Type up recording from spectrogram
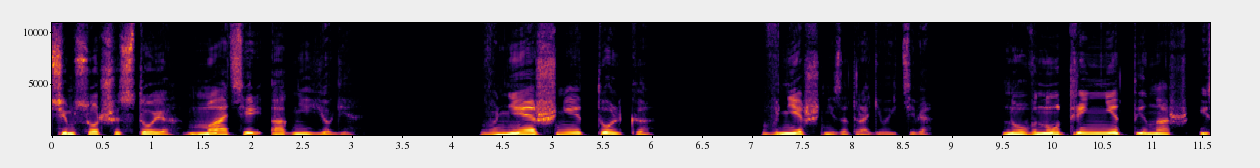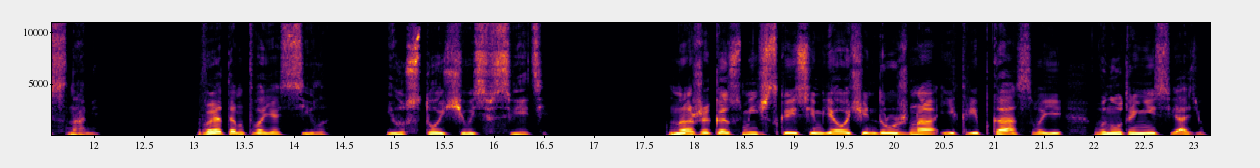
706. Матерь Агни-йоги. Внешнее только, внешне затрагивает тебя, но внутренне ты наш и с нами. В этом твоя сила и устойчивость в свете. Наша космическая семья очень дружна и крепка своей внутренней связью.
